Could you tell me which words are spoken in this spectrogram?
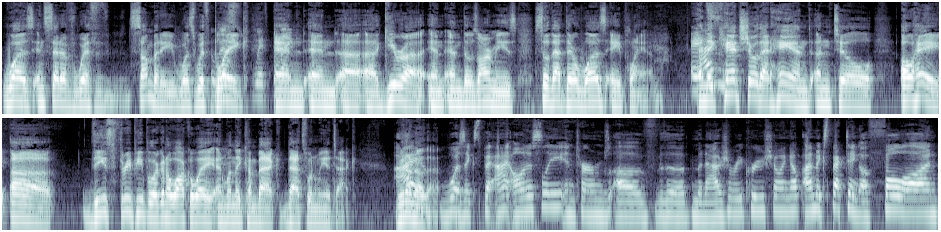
was instead of with somebody was with Blake, with Blake. and and uh, uh, Ghira and and those armies, so that there was a plan. And they I'm- can't show that hand until oh hey uh these three people are going to walk away and when they come back that's when we attack we don't I know that Was expect. I honestly, in terms of the menagerie crew showing up, I'm expecting a full-on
